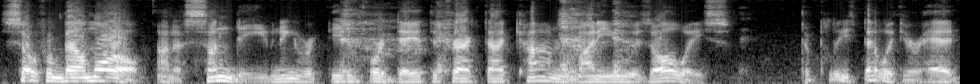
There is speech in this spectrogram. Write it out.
So from Balmoral on a Sunday evening, Rick Needham for dayatthetrack.com, reminding you as always to please bet with your head,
